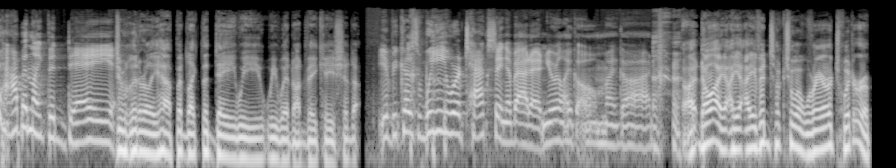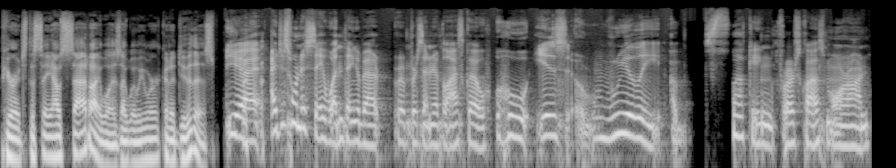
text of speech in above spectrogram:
it happened like the day it literally happened like the day we we went on vacation. yeah, because we were texting about it and you were like, "Oh my god." Uh, no, I, I I even took to a rare Twitter appearance to say how sad I was that we weren't going to do this. Yeah, I just want to say one thing about Representative Lesko, who is really a fucking first class moron.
